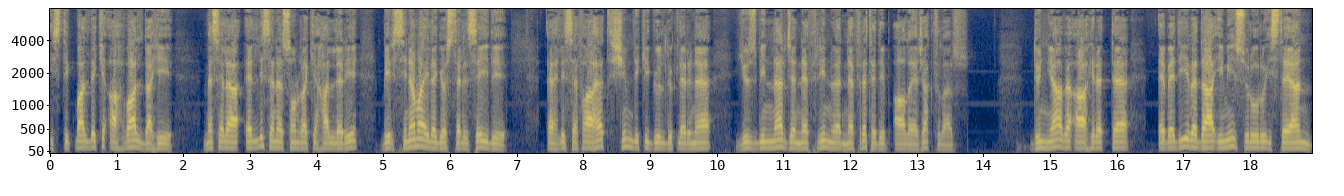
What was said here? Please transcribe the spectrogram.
istikbaldeki ahval dahi, mesela 50 sene sonraki halleri bir sinema ile gösterilseydi, ehli sefahet şimdiki güldüklerine yüz binlerce nefrin ve nefret edip ağlayacaktılar. Dünya ve ahirette ebedi ve daimi süruru isteyen,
